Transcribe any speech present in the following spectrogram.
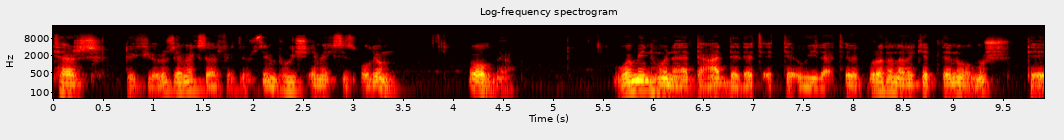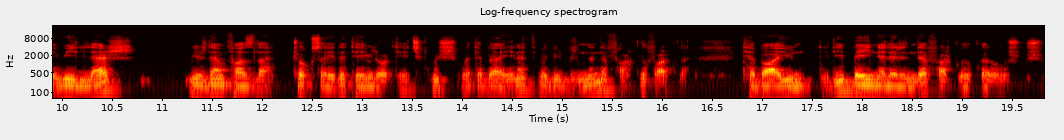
ter döküyoruz, emek sarf ediyoruz değil mi? Bu iş emeksiz oluyor mu? Olmuyor. Ve min huna teaddedet et tevilat. Evet buradan hareketle ne olmuş? Teviller birden fazla. Çok sayıda tevil ortaya çıkmış. Ve tebayinet ve birbirinden de farklı farklı. Tebayün dediği beynelerinde farklılıklar oluşmuş.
